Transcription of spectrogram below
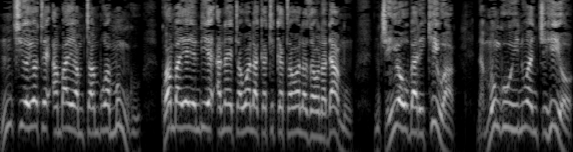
nchi yoyote ambayo yamtambua mungu kwamba yeye ndiye anayetawala katika tawala za wanadamu nchi hiyo hubarikiwa na mungu huinua nchi hiyo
